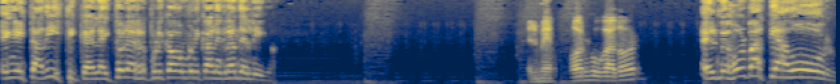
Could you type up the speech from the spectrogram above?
en estadística en la historia de República Dominicana en Grandes Ligas? El mejor jugador, El mejor bateador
